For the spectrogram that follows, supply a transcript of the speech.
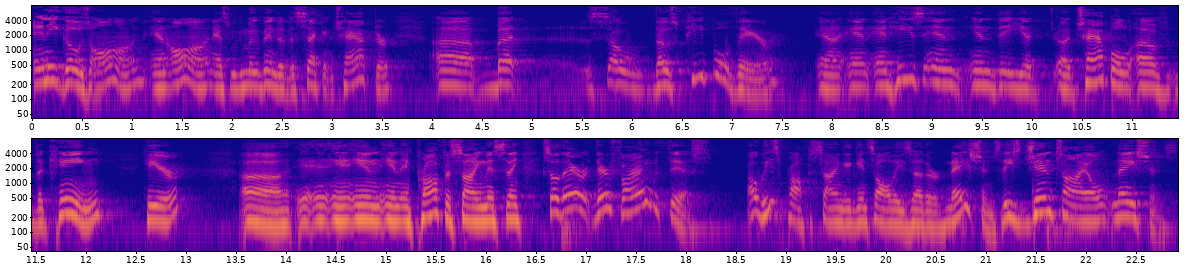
and he goes on and on as we move into the second chapter. Uh, but uh, so those people there, uh, and and he's in in the uh, uh chapel of the king here, uh, in, in in prophesying this thing. So they're they're fine with this. Oh, he's prophesying against all these other nations, these Gentile nations.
